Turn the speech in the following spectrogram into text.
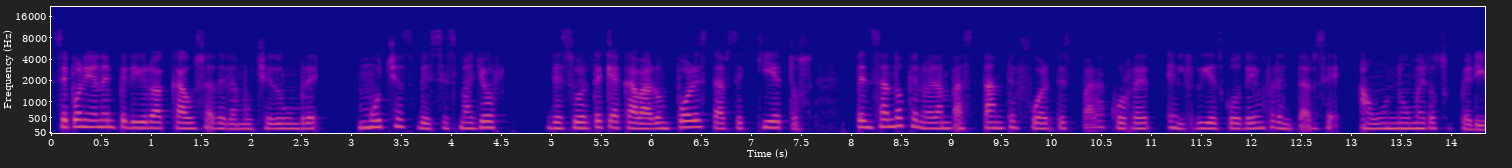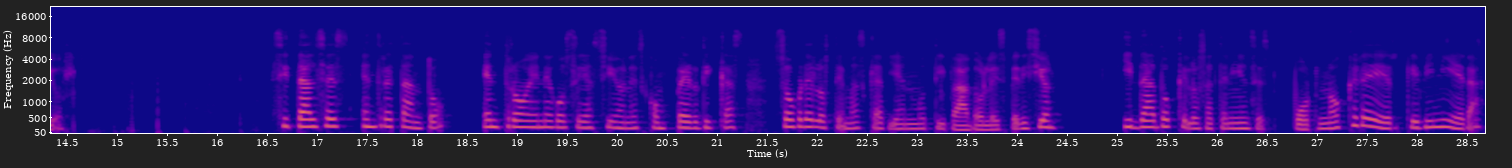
se ponían en peligro a causa de la muchedumbre muchas veces mayor, de suerte que acabaron por estarse quietos, pensando que no eran bastante fuertes para correr el riesgo de enfrentarse a un número superior. Citalces, entre tanto, entró en negociaciones con Pérdicas sobre los temas que habían motivado la expedición, y dado que los atenienses, por no creer que viniera,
